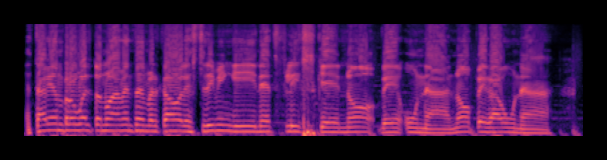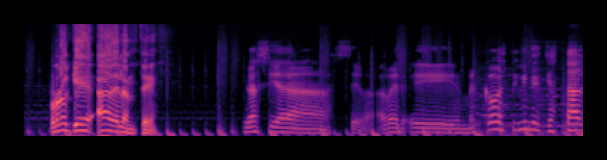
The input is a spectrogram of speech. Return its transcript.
Está bien revuelto nuevamente el mercado del streaming y Netflix que no ve una, no pega una. Roque, adelante. Gracias, Seba. A ver, eh, el mercado de streaming ya está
